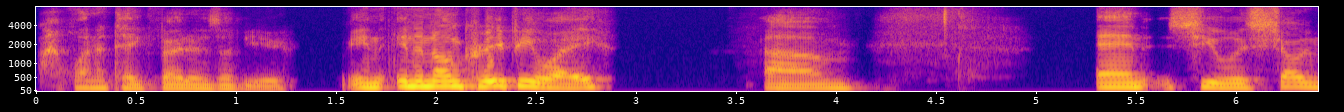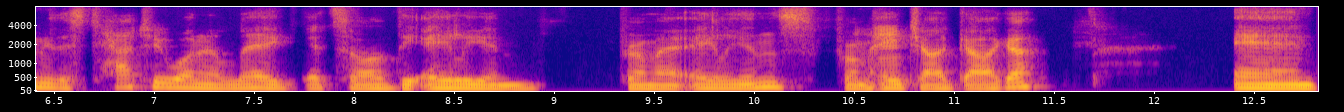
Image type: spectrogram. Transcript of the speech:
I want to take photos of you in, in a non-creepy way. Um, and she was showing me this tattoo on her leg. It's of the alien from uh, Aliens from. HR Giger. And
